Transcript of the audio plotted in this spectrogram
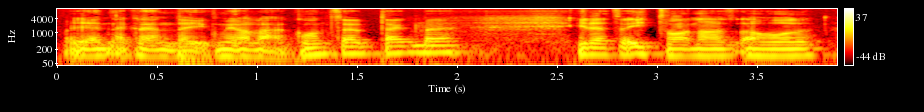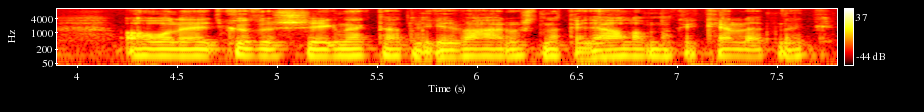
vagy ennek rendeljük mi alá a konceptekbe, illetve itt van az, ahol, ahol egy közösségnek, tehát még egy városnak, egy államnak, egy kelletnek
